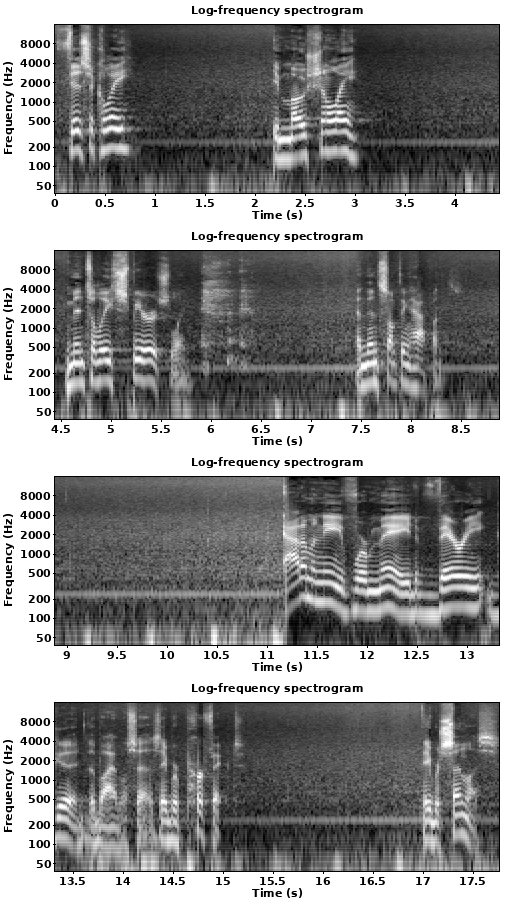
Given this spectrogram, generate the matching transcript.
Physically, emotionally, mentally, spiritually. And then something happens. Adam and Eve were made very good, the Bible says. They were perfect, they were sinless.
